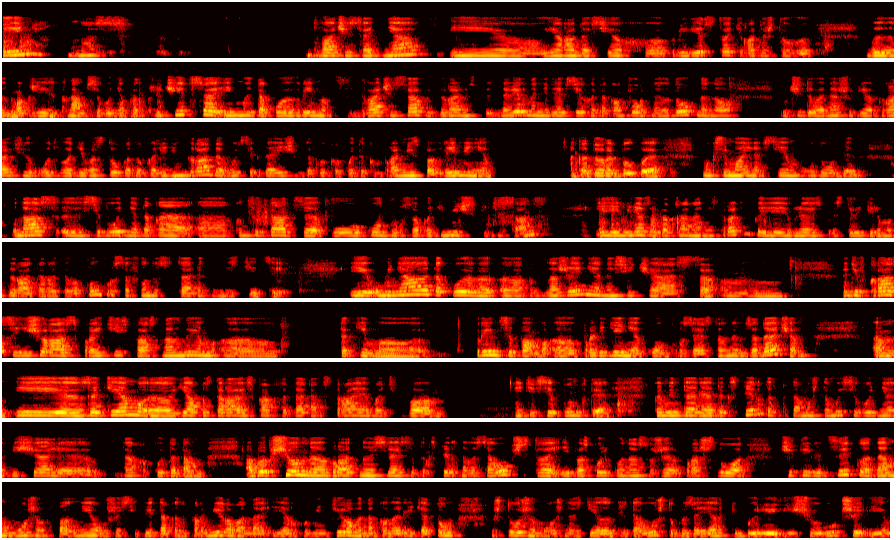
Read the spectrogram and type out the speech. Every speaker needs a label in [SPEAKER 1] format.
[SPEAKER 1] день. У нас два часа дня, и э, я рада всех э, приветствовать, рада, что вы, вы могли к нам сегодня подключиться, и мы такое время в два часа выбираем, наверное, не для всех это комфортно и удобно, но учитывая нашу географию от Владивостока до Калининграда, мы всегда ищем такой какой-то компромисс по времени, который был бы максимально всем удобен. У нас э, сегодня такая а, консультация по конкурсу «Академический десант». И меня зовут Оксана Нестратенко, я являюсь представителем оператора этого конкурса Фонда социальных инвестиций. И у меня такое э, предложение на сейчас, знаете, вкратце еще раз пройтись по основным э, таким принципам проведения конкурса и основным задачам, и затем э, я постараюсь как-то да, там встраивать в эти все пункты комментарии от экспертов, потому что мы сегодня обещали да, какую-то там обобщенную обратную связь от экспертного сообщества, и поскольку у нас уже прошло четыре цикла, да, мы можем вполне уже себе так информированно и аргументированно говорить о том, что же можно сделать для того, чтобы заявки были еще лучше и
